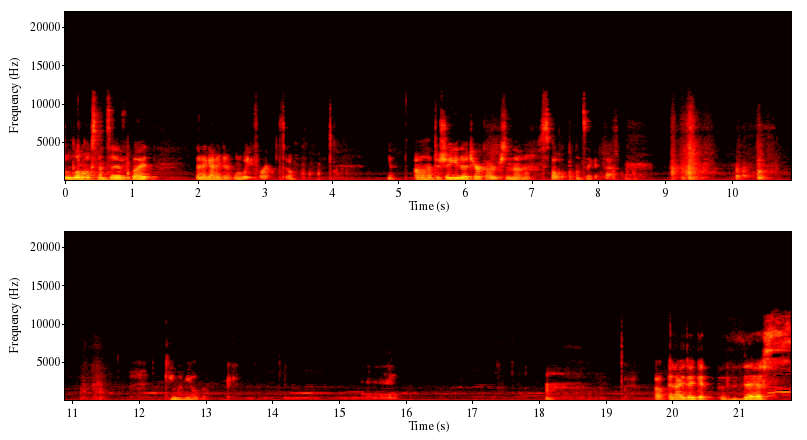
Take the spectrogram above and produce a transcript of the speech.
A little expensive, but then again, I didn't want to wait for it. So, yeah. I'll have to show you the tarot cards and the spell book once I get that. Came on me over. Oh, and I did get this.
